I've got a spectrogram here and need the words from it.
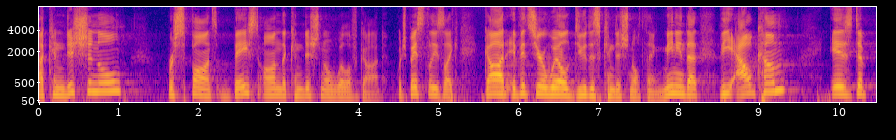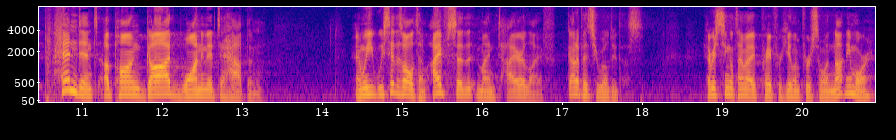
a conditional response based on the conditional will of God, which basically is like, God, if it's your will, do this conditional thing. Meaning that the outcome is dependent upon God wanting it to happen. And we, we say this all the time. I've said it my entire life God, if it's your will, do this. Every single time I pray for healing for someone, not anymore.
